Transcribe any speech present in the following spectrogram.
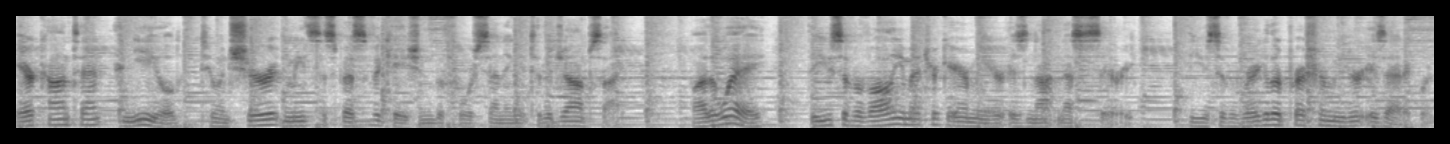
air content, and yield to ensure it meets the specification before sending it to the job site. By the way, the use of a volumetric air meter is not necessary. The use of a regular pressure meter is adequate.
